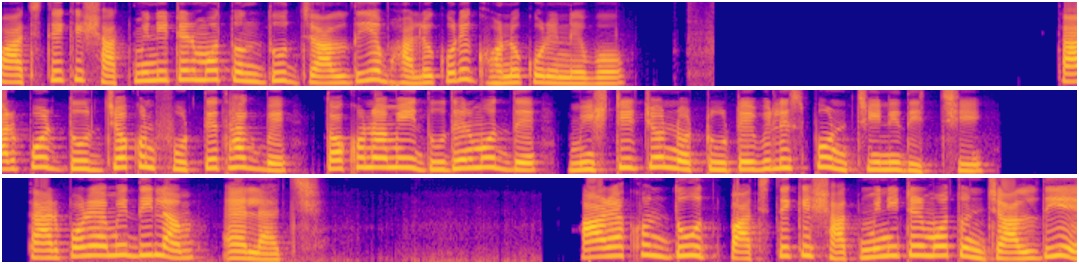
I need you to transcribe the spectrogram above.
পাঁচ থেকে সাত মিনিটের মতন দুধ জাল দিয়ে ভালো করে ঘন করে নেব। তারপর দুধ যখন ফুটতে থাকবে, তখন আমি এই দুধের মধ্যে মিষ্টির জন্য টু টেবিল স্পুন চিনি দিচ্ছি। তারপরে আমি দিলাম এলাচ। আর এখন দুধ পাঁচ থেকে সাত মিনিটের মতন জাল দিয়ে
